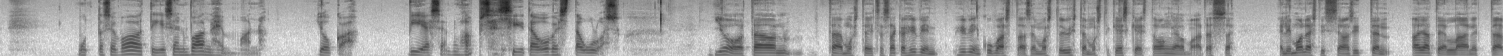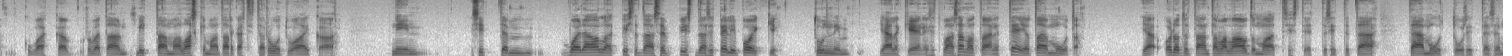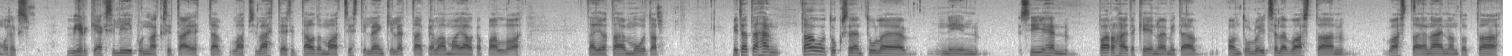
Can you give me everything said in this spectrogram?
mutta se vaatii sen vanhemman, joka vie sen lapsen siitä ovesta ulos. Joo, tämä on tämä minusta itse asiassa aika hyvin, hyvin kuvastaa semmoista yhtä musta keskeistä ongelmaa tässä. Eli monesti se on sitten, ajatellaan, että kun vaikka ruvetaan mittaamaan, laskemaan tarkasti sitä ruutuaikaa, niin sitten voidaan olla, että pistetään se, pistetään se peli poikki tunnin jälkeen ja sitten vaan sanotaan, että tee jotain muuta. Ja odotetaan tavallaan automaattisesti, että sitten tämä, tämä muuttuu sitten semmoiseksi virkeäksi liikunnaksi tai että lapsi lähtee sitten automaattisesti lenkille tai pelaamaan jalkapalloa tai jotain muuta. Mitä tähän tauotukseen tulee, niin siihen parhaita keinoja, mitä on tullut itselle vastaan, vastaan ja näin on tota,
